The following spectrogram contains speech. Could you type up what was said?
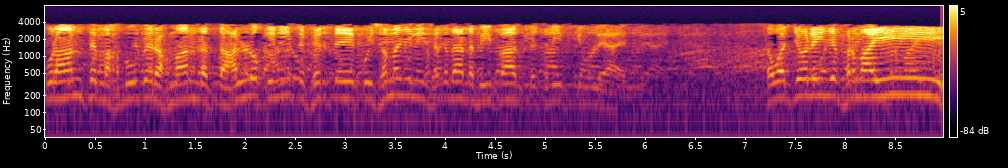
قرآن سے محبوب رحمان کا تعلق ہی نہیں تو پھر تو کوئی سمجھ نہیں سکتا نبی پاک تشریف کیوں لے آئے؟ توجہ لیں جی فرمائی۔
